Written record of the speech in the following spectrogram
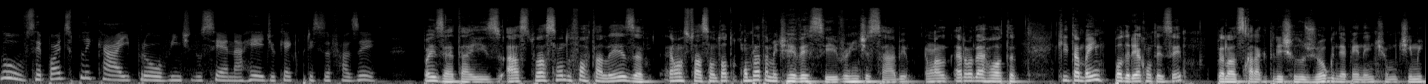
Lu, você pode explicar aí para o ouvinte do CE na rede o que é que precisa fazer? Pois é, Thaís. A situação do Fortaleza é uma situação tot- completamente reversível, a gente sabe. É uma- era uma derrota que também poderia acontecer pelas características do jogo. Independente é um time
